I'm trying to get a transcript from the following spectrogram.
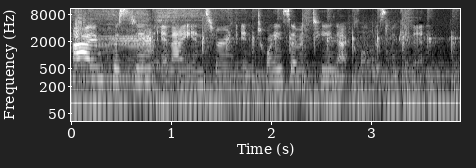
Hi, I'm Kristen, and I interned in 2017 at Columbus McKinnon.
